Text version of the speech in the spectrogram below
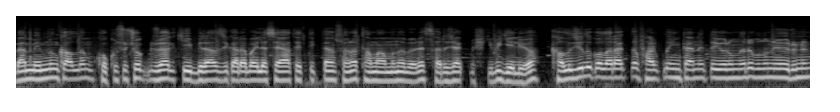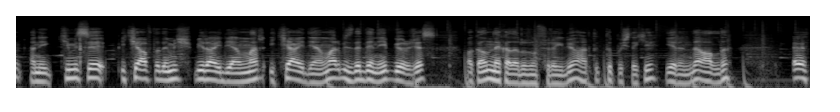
Ben memnun kaldım. Kokusu çok güzel ki birazcık arabayla seyahat ettikten sonra tamamını böyle saracakmış gibi geliyor. Kalıcılık olarak da farklı internette yorumları bulunuyor ürünün. Hani kimisi 2 hafta demiş, 1 ay diyen var, 2 ay diyen var. Biz de deneyip göreceğiz. Bakalım ne kadar uzun süre gidiyor. Artık tıpıştaki yerini de aldı. Evet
